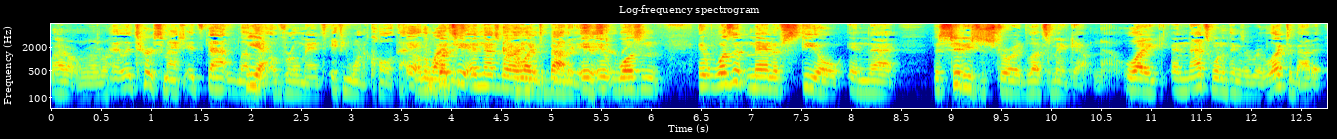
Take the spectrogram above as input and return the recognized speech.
I don't remember. Uh, It's her smash. It's that level Yeah. of romance, if you want to call it that. Eh, Otherwise, but see, and that's what I liked about it. It, it wasn't. It wasn't Man of Steel in that the city's destroyed. Let's make out now. Like, and that's one of the things I really liked about it.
